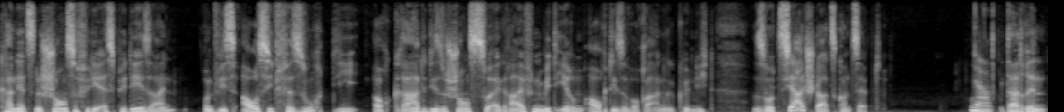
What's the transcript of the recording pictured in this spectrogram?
kann jetzt eine Chance für die SPD sein. Und wie es aussieht, versucht die auch gerade diese Chance zu ergreifen mit ihrem, auch diese Woche angekündigt, Sozialstaatskonzept. Ja. Da drin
